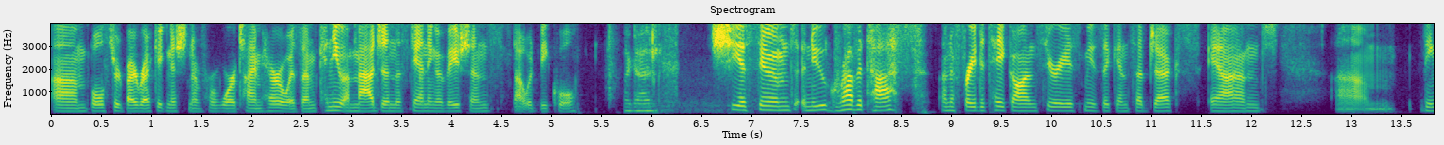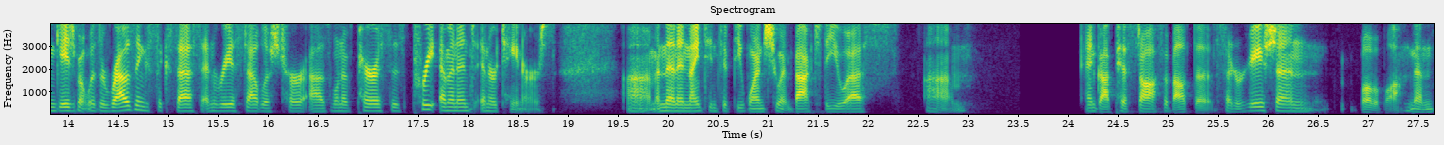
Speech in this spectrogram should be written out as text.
um, bolstered by recognition of her wartime heroism. Can you imagine the standing ovations? That would be cool. Oh my gosh. She assumed a new gravitas, unafraid to take on serious music and subjects, and um, the engagement was a rousing success and reestablished her as one of Paris's preeminent entertainers. Um, and then in 1951, she went back to the U.S. Um, and got pissed off about the segregation, blah blah blah. And then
